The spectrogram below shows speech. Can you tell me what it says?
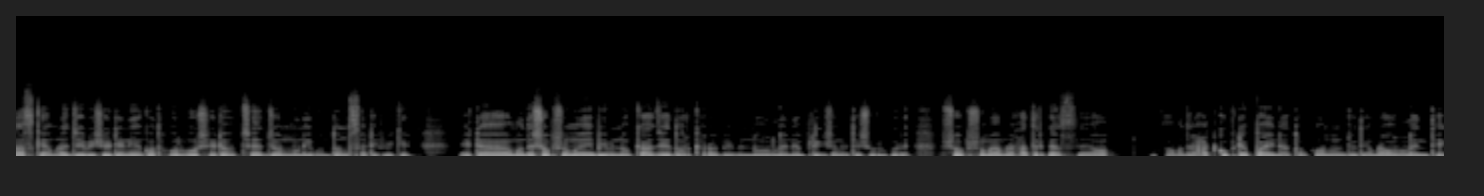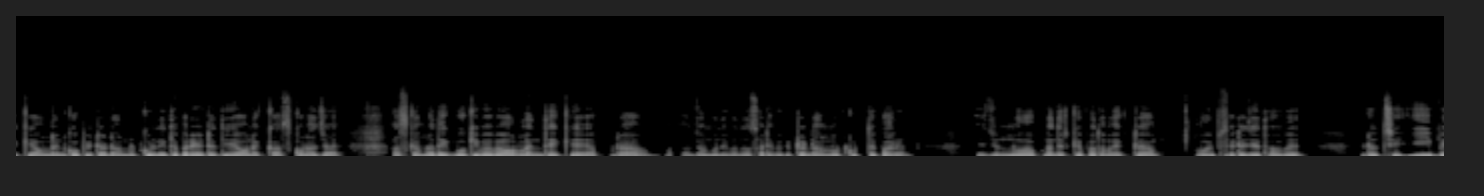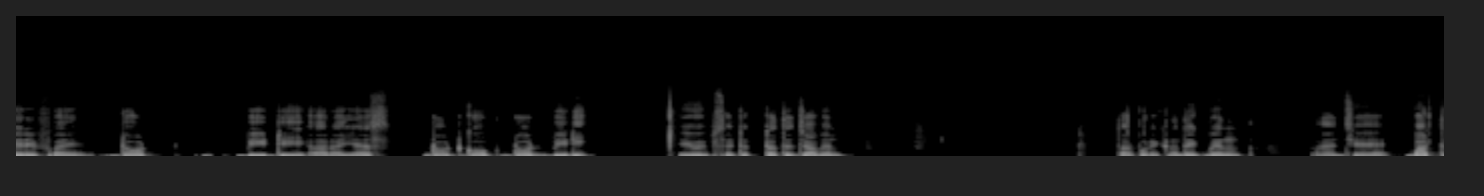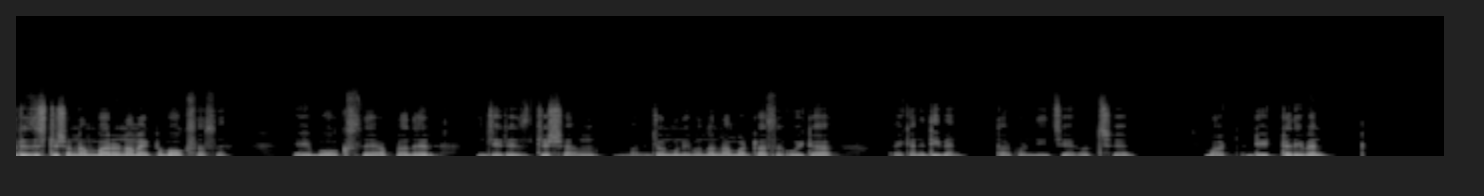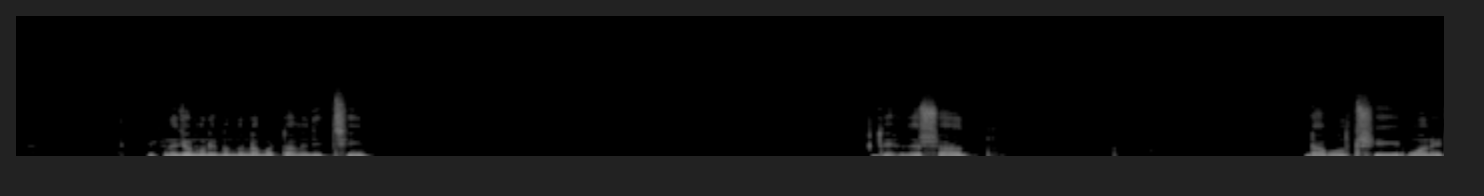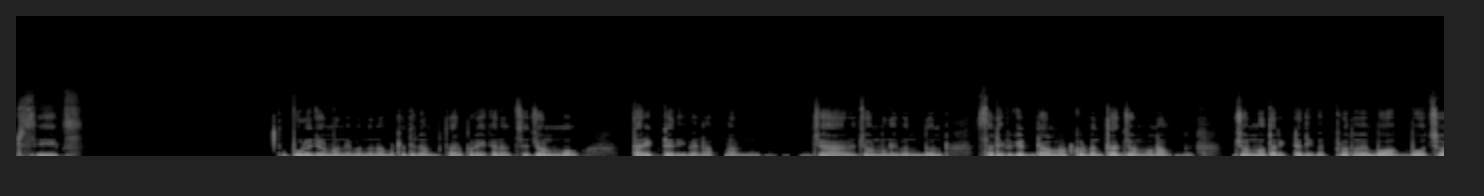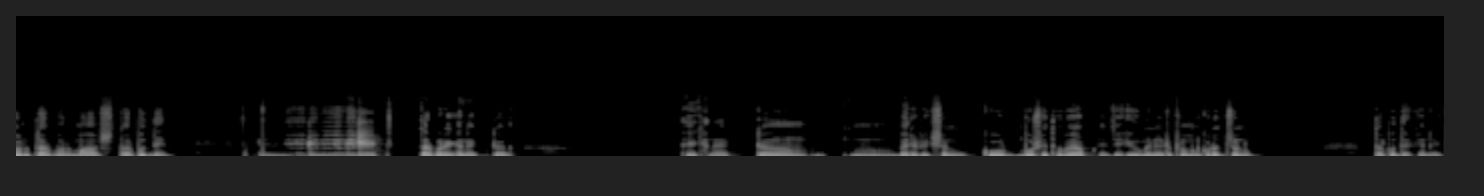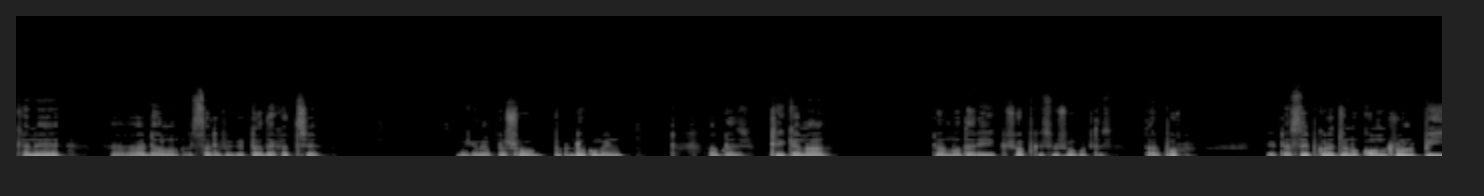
আজকে আমরা যে বিষয়টা নিয়ে কথা বলব সেটা হচ্ছে জন্ম নিবন্ধন সার্টিফিকেট এটা আমাদের সবসময় বিভিন্ন কাজে দরকার হয়, বিভিন্ন অনলাইন অ্যাপ্লিকেশন হতে শুরু করে। সবসময় আমরা হাতের কাছে আমাদের হার্ড কপিটা পাই না। তখন যদি আমরা অনলাইন থেকে অনলাইন কপিটা ডাউনলোড করে নিতে পারি, এটা দিয়ে অনেক কাজ করা যায়। আজকে আমরা দেখব কীভাবে অনলাইন থেকে আপনারা জন্ম নিবন্ধন সার্টিফিকেটটা ডাউনলোড করতে পারেন। এই জন্য আপনাদেরকে প্রথমে একটা ওয়েবসাইটে যেতে হবে। এটা হচ্ছে e verify dot BDRIS dot gov dot BD এই ওয়েবসাইটটাতে যাবেন। তারপর এখানে দেখবেন যে বার্থ রেজিস্ট্রেশন নাম্বার নামে একটা বক্স আছে। এই বক্সে আপনাদের যে রেজিস্ট্রেশন মানে জন্ম নিবন্ধন নাম্বারটা আছে, ওইটা এখানে দিবেন। তারপর নিচে হচ্ছে বার্থ ডেটটা দিবেন। এখানে জন্ম নিবন্ধন নাম্বারটা আমি দিচ্ছি। দুই হাজার সাত। Double three one eight six তো পুরো জন্ম নিবন্ধন নাম্বারটা দিলাম, তারপরে এখানে হচ্ছে জন্ম তারিখটা দিবেন আপনার। যার জন্ম নিবন্ধন সার্টিফিকেট ডাউনলোড করবেন, তার জন্ম নাম, জন্ম তারিখটা দিবেন। প্রথমে বছর, তারপর মাস, তারপর দিন। তারপর এখানে একটা এখানে একটা ভেরিফিকেশন কোড বসাতে হবে আপনি যে হিউম্যান এটা প্রমাণ করার জন্য। তারপর দেখেন এখানে ডাউন সার্টিফিকেটটা দেখাচ্ছে। এখানে আপনার সব ডকুমেন্ট আপনার ঠিকানা, জন্ম তারিখ সব কিছু শো করতেছে। তারপর এটা সেভ করার জন্য কন্ট্রোল পি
